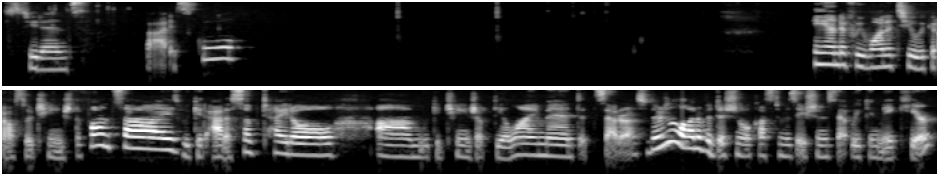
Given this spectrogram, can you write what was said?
students by school. And if we wanted to, we could also change the font size, we could add a subtitle, um, we could change up the alignment, etc. So there's a lot of additional customizations that we can make here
